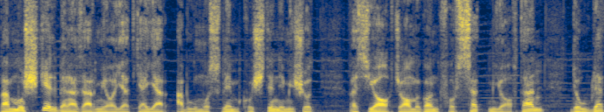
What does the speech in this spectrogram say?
و مشکل به نظر می آید که اگر ابو مسلم کشته نمی‌شد و سیاه جامگان فرصت میافتند دولت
